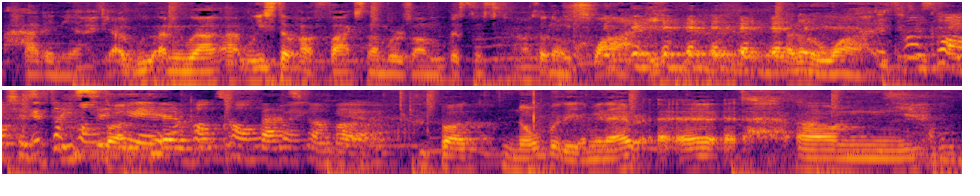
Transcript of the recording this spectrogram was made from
had any idea. We, I mean we, we still have fax numbers on business cards. I don't know why. I don't know why. It's Hong Kong. It's a Hong But- Kong. Yeah, Yeah, Hong Kong fax number? Yeah. But nobody. I mean, er- er- um,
